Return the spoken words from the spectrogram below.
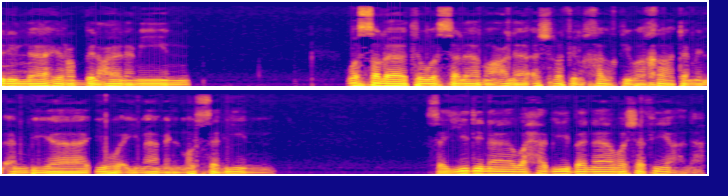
الحمد لله رب العالمين والصلاة والسلام على أشرف الخلق وخاتم الأنبياء وإمام المرسلين سيدنا وحبيبنا وشفيعنا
